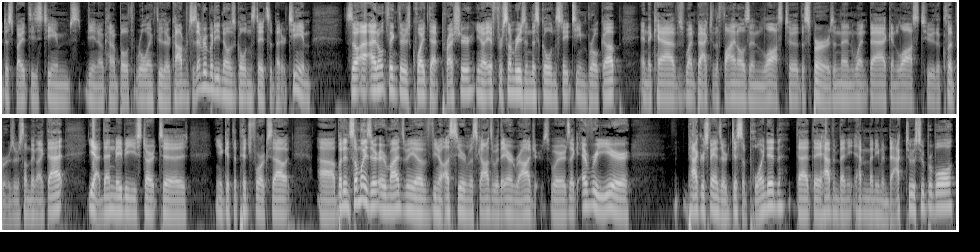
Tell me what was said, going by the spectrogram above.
despite these teams, you know, kind of both rolling through their conferences. Everybody knows Golden State's a better team. So I, don't think there's quite that pressure. You know, if for some reason this Golden State team broke up and the Cavs went back to the finals and lost to the Spurs and then went back and lost to the Clippers or something like that, yeah, then maybe you start to you know get the pitchforks out. Uh, but in some ways, it reminds me of you know us here in Wisconsin with Aaron Rodgers, where it's like every year Packers fans are disappointed that they haven't been haven't been even back to a Super Bowl.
